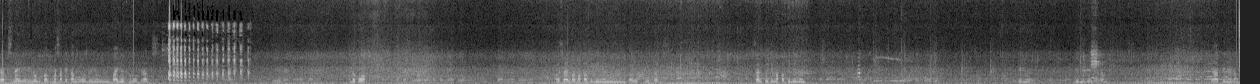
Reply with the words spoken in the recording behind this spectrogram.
Drugs na iniinom pag masakit ang ulo, yung bioflu drugs. Ano po? O saan ba makabili ng bioflu drugs? Saan pwede makabili nun? Hindi mo, hindi mo din alam. Dati na lang.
